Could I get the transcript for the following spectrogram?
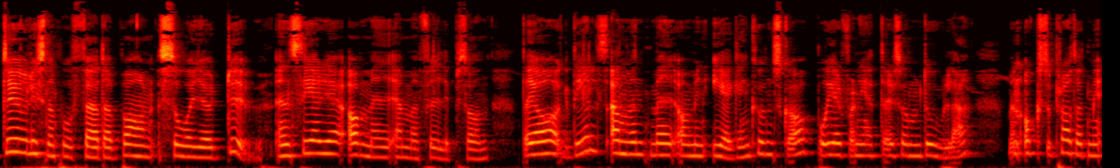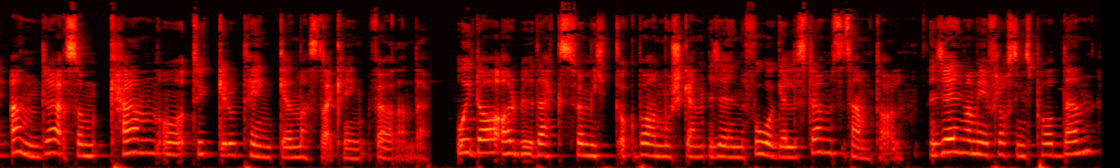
Du lyssnar på Föda barn, så gör du. En serie av mig, Emma Philipsson, där jag dels använt mig av min egen kunskap och erfarenheter som dola, men också pratat med andra som kan och tycker och tänker en massa kring födande. Och idag har det blivit dags för mitt och barnmorskan Jane Fogelströms samtal. Jane var med i förlossningspodden.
